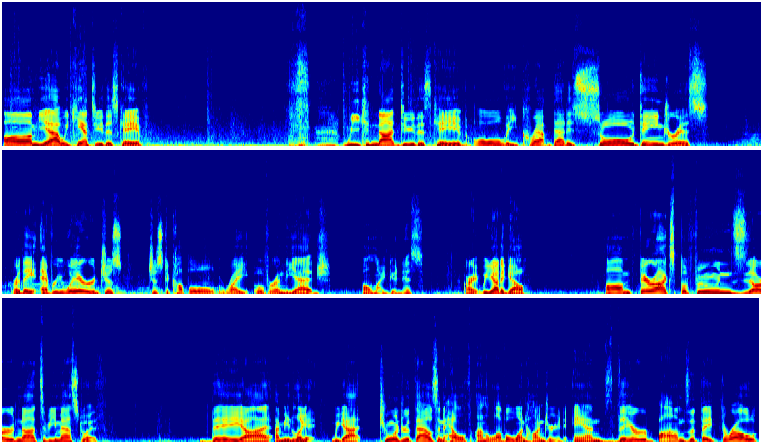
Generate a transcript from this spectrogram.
Um, yeah, we can't do this cave. we cannot do this cave. Holy crap, that is so dangerous. Are they everywhere or just just a couple right over on the edge? Oh my goodness. All right, we got to go. Um, Ferox buffoons are not to be messed with. They, uh, I mean, look at we got 200,000 health on a level 100, and their bombs that they throw,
